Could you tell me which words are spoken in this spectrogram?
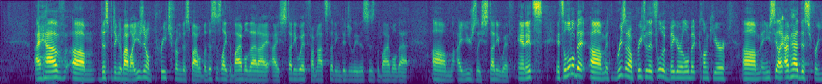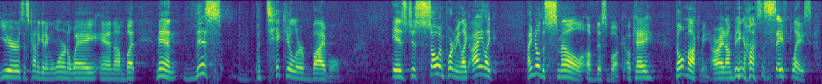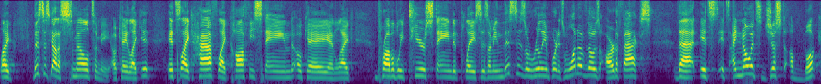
I have um, this particular Bible. I usually don't preach from this Bible, but this is like the Bible that I, I study with. If I'm not studying digitally, this is the Bible that um, I usually study with. And it's, it's a little bit, um, the reason I'll preach with it, it's a little bit bigger, a little bit clunkier. Um, and you see, like, I've had this for years. It's kind of getting worn away. And, um, but man, this particular Bible is just so important to me. Like, I, like, I know the smell of this book, okay? Don't mock me, all right? I'm being honest. Is a safe place. Like, this has got a smell to me, okay? Like, it, it's like half like coffee stained, okay, and like probably tear stained at places. I mean, this is a really important, it's one of those artifacts that it's, it's I know it's just a book,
